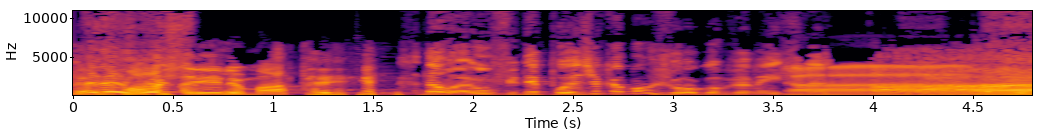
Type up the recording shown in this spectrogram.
Ele é Mata roxo, ele, pô. mata ele. Não, eu vi depois de acabar o jogo, obviamente, né?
